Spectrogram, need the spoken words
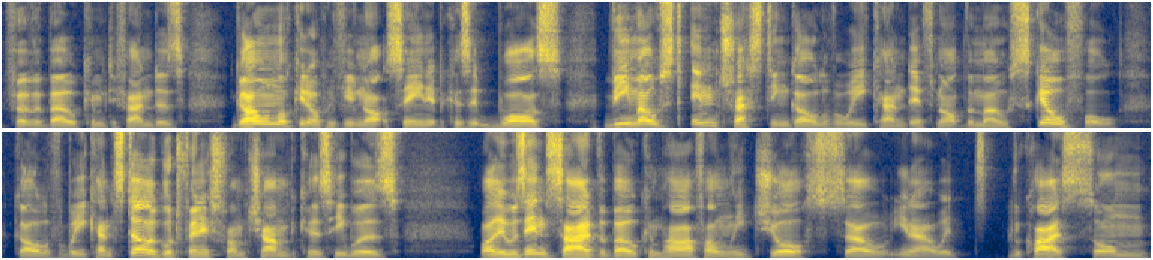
for the Bochum defenders. Go and look it up if you've not seen it because it was the most interesting goal of the weekend, if not the most skillful goal of the weekend. Still a good finish from Can because he was. Well, he was inside the Bochum half only just, so you know it requires some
